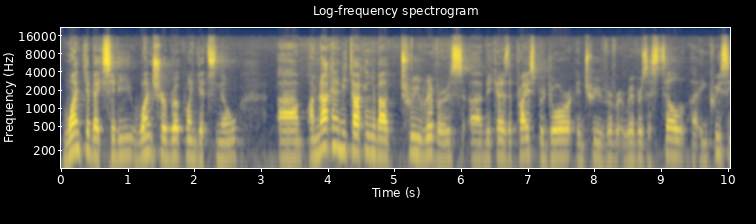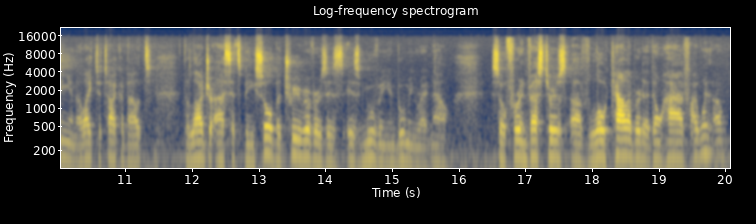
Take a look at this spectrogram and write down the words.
one Quebec City, one Sherbrooke, one Gatineau. Um, I'm not going to be talking about Three Rivers uh, because the price per door in Three River, Rivers is still uh, increasing, and I like to talk about the larger assets being sold, but Three Rivers is, is moving and booming right now. So for investors of low caliber that don't have, I would um,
